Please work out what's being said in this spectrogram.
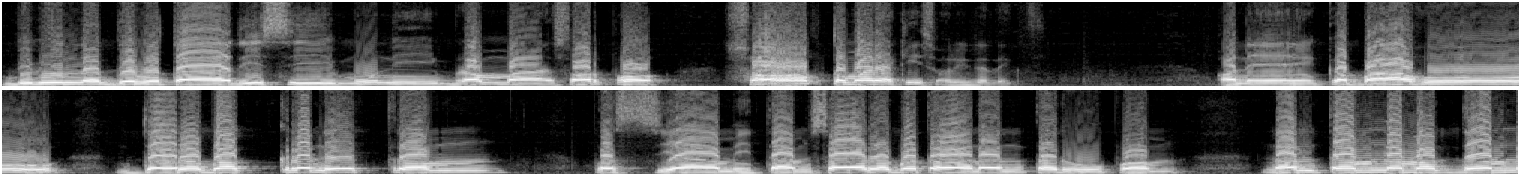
বিভিন্ন দেবতা, ঋষি, মুনি, ব্রহ্মা, সর্প, সব তোমার একই শরীরে দেখছি। অনেক বাহু দরবক্র তাম সর্বত অনন্ত রূপম নন্তম ন মধ্যম ন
